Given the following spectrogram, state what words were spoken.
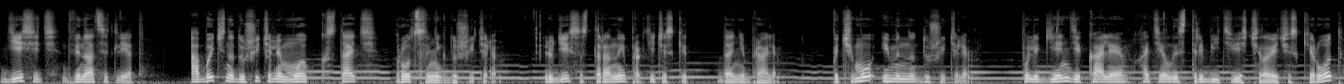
10-12 лет. Обычно душителем мог стать родственник душителя. Людей со стороны практически туда не брали. Почему именно душителем? По легенде, Кали хотел истребить весь человеческий род,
